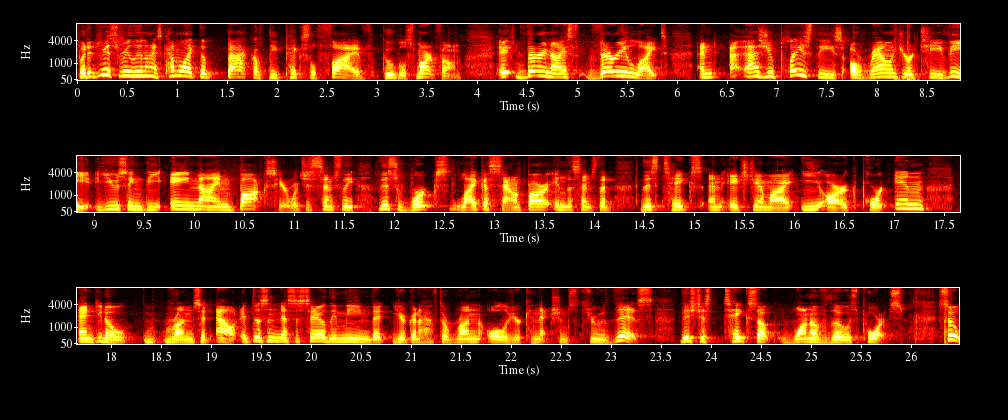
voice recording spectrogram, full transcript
but it is really nice, kind of like the back of the Pixel 5 Google smartphone. It, very nice, very light, and as you place these around your TV using the A9 box here, which essentially this works like a soundbar in the sense that this takes an HDMI eARC port in and you know runs it out. It doesn't necessarily mean that you're going to have to run all of your connections through this. This just takes up one of those ports. So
